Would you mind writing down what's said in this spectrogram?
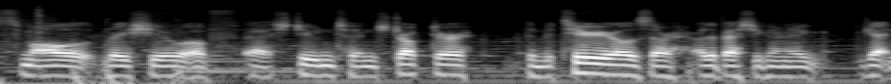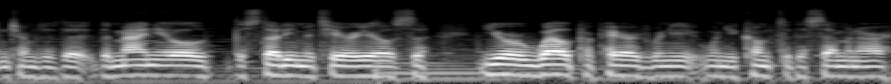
small ratio of uh, student to instructor. The materials are, are the best you're going to get in terms of the, the manual, the study materials. So you're well prepared when you, when you come to the seminar.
